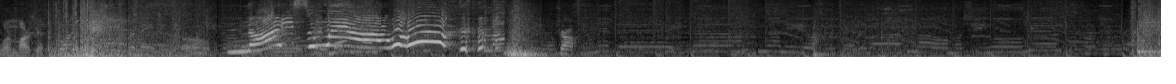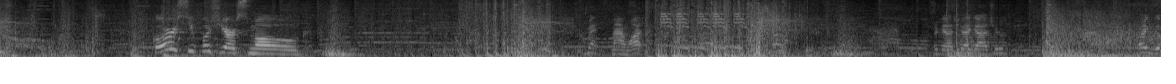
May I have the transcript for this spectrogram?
One market. One enemy remaining. Nice! Wow! Woohoo! Drop. Course you push your smoke. Man, what? I got you, I got you. I go.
